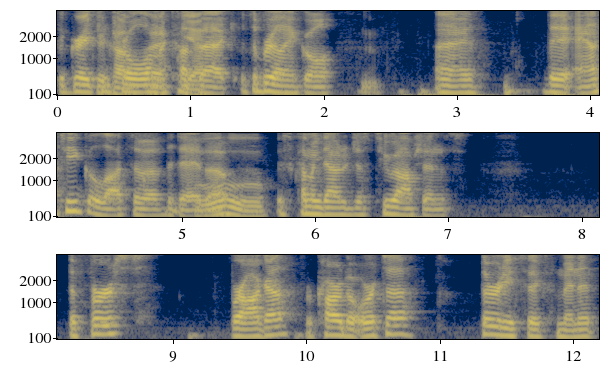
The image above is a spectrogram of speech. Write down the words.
the great The control on the cutback. Yeah. It's a brilliant goal. Uh, the anti golazo of the day though Ooh. is coming down to just two options. The first, Braga, Ricardo Horta, 36th minute,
